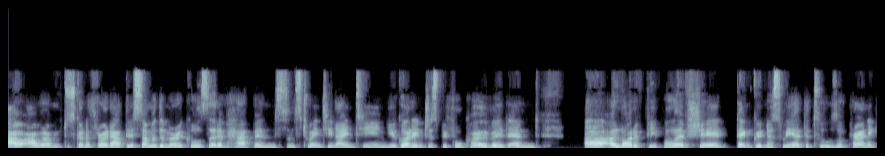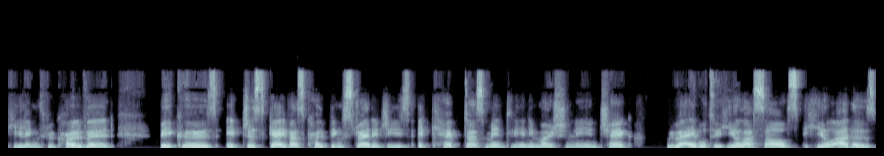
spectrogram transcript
I, am just going to throw it out there. Some of the miracles that have happened since 2019, you got in just before COVID, and uh, a lot of people have shared. Thank goodness we had the tools of pranic healing through COVID because it just gave us coping strategies. It kept us mentally and emotionally in check. We were able to heal ourselves, heal others.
